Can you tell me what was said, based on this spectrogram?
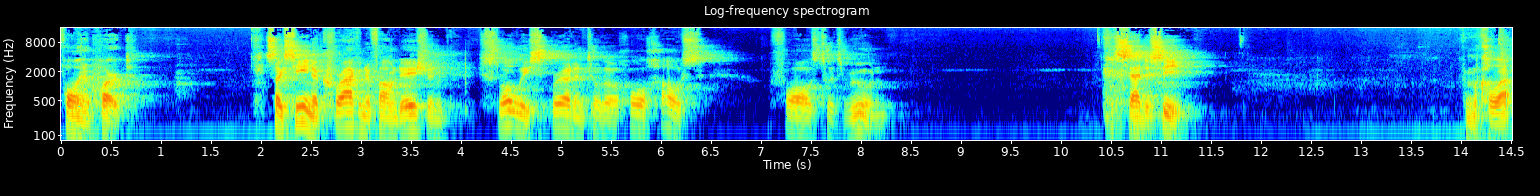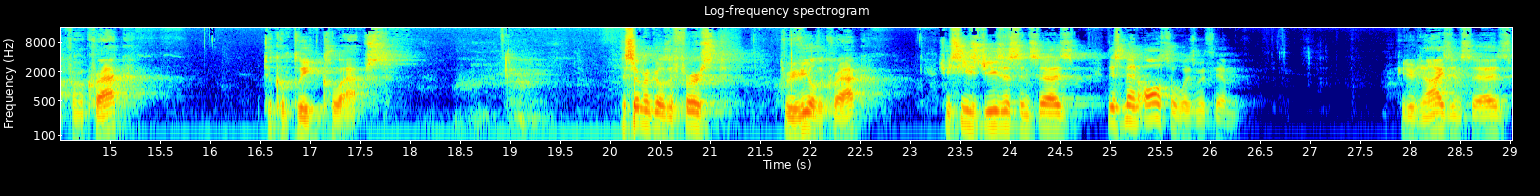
falling apart. It's like seeing a crack in the foundation slowly spread until the whole house falls to its ruin. It's sad to see. From a, colla- from a crack to complete collapse. The servant girl is the first to reveal the crack. She sees Jesus and says, This man also was with him. Peter denies and says,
